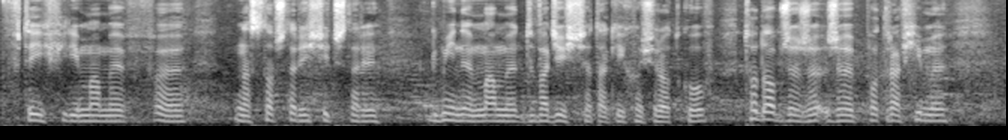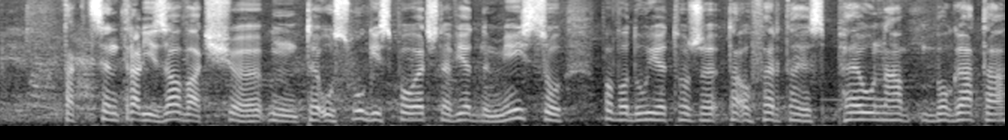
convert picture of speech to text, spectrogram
W tej chwili mamy w, na 144 gminy mamy 20 takich ośrodków. To dobrze, że, że potrafimy tak centralizować e, te usługi społeczne w jednym miejscu powoduje to, że ta oferta jest pełna, bogata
